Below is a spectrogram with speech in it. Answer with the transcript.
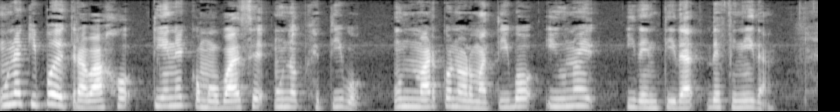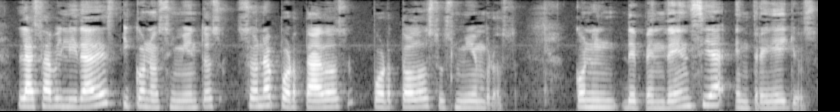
Un equipo de trabajo tiene como base un objetivo, un marco normativo y una identidad definida. Las habilidades y conocimientos son aportados por todos sus miembros, con independencia entre ellos,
